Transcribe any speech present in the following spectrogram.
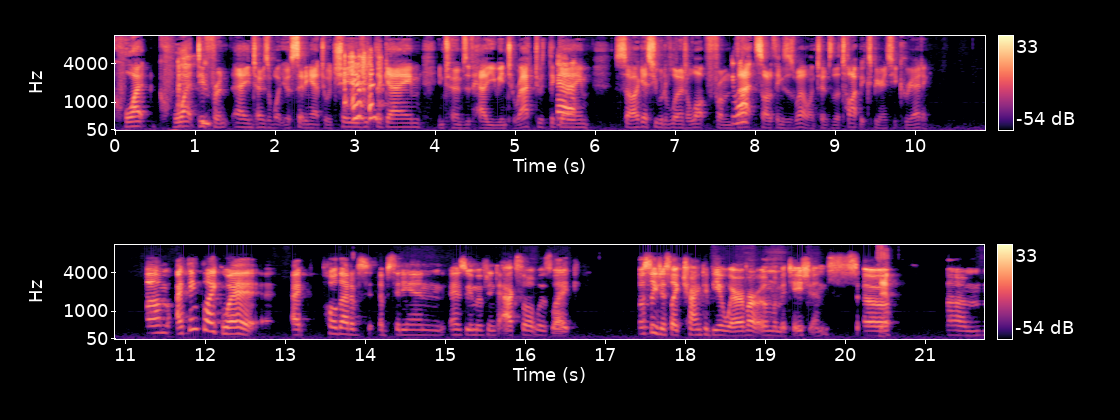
Quite, quite different uh, in terms of what you're setting out to achieve with the game, in terms of how you interact with the Yeah. game. So I guess you would have learned a lot from that side of things as well, in terms of the type experience you're creating. Um, I think like what pulled out of Obsidian as we moved into Axel was like mostly just like trying to be aware of our own limitations. So, Yeah. um,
